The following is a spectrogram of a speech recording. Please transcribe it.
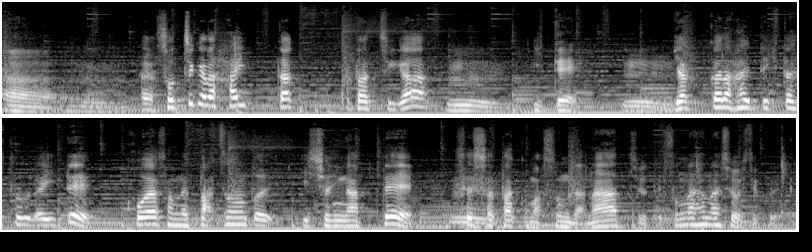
あ だからそっちから入った子たちがうん。いてうん。逆から入ってきた人がいて高野山でバツンと一緒になってうん。切磋琢磨すんだなって言ってそんな話をしてくれてね。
